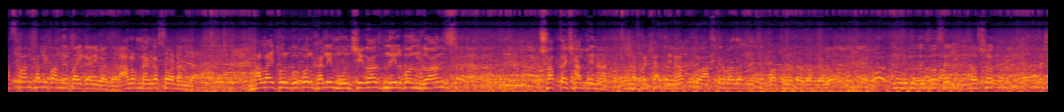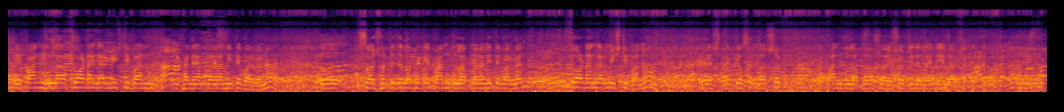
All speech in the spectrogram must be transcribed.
আসমান খালি পান্দের পাইকারি বাজার আলমডাঙ্গা সোয়াডাঙ্গা। ভালাইপুর গোকুলখালী মুন্সিগঞ্জ নীলবনগঞ্জ সপ্তাহে সাত দিন হাট সপ্তাহে সাত দিন হাট তো আজকের বাজার দেখছেন পঞ্চান্ন টাকা দর গেল দর্শক, এই পানগুলা চুয়াডাঙ্গার মিষ্টি পান এখানে আপনারা নিতে পারবেন হ্যাঁ? তো ছয়ষট্টি জেলা থেকে পানগুলো আপনারা নিতে পারবেন। চুয়াডাঙ্গার মিষ্টি পান হ্যাঁ? এটা দেখতে পাচ্ছেন দর্শক, পানগুলো আপনারা ছয়ষট্টি জেলায় নিয়ে ব্যবসা করতে পারবেন হ্যাঁ?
